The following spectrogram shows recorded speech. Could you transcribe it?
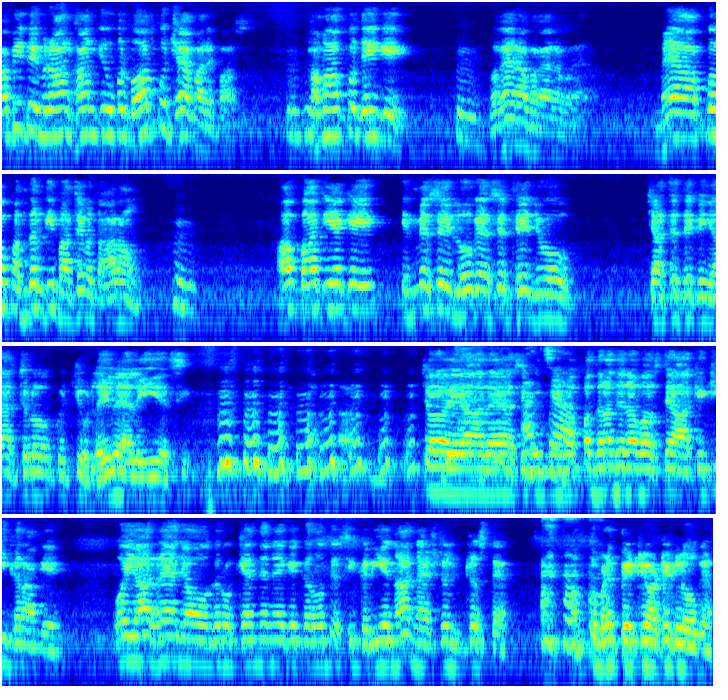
अभी तो इमरान खान के ऊपर बहुत कुछ है हमारे पास। हम आपको देंगे। हम्म। वगैरह वगैरह वगैरह। मैं आपको अंदर की बातें बता रहा हूँ। हम्म। अब बात यह है कि इनमें से लोग ऐसे थे जो चाहते थे कि यार चलो कुछ झूले ही ले लीए ऐसी। चलो यार ऐसी अच्छा। पंद्रह दिन वास्ते आके की करांगे? ਉਹ ਯਾਰ ਰਹਿ ਜਾਓ ਅਗਰ ਉਹ ਕਹਿੰਦੇ ਨੇ ਕਿ ਕਰੋ ਤੇ ਅਸੀਂ ਕਰੀਏ ਨਾ ਨੈਸ਼ਨਲ ਇੰਟਰਸਟ ਹੈ हम तो बड़े पेट्रियाटिक लोग हैं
